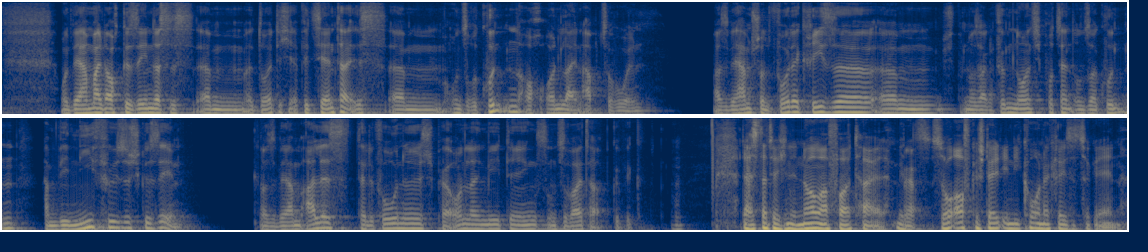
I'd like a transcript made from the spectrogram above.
Und wir haben halt auch gesehen, dass es ähm, deutlich effizienter ist, ähm, unsere Kunden auch online abzuholen. Also wir haben schon vor der Krise, ähm, ich würde mal sagen, 95 Prozent unserer Kunden haben wir nie physisch gesehen. Also wir haben alles telefonisch, per Online-Meetings und so weiter abgewickelt. Das ist natürlich ein enormer Vorteil, mit ja. so aufgestellt in die Corona-Krise zu gehen.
